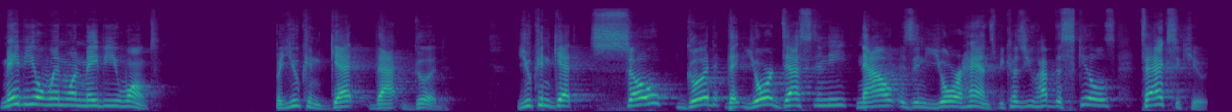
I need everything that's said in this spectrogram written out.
Maybe you'll win one, maybe you won't. But you can get that good. You can get so good that your destiny now is in your hands because you have the skills to execute.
